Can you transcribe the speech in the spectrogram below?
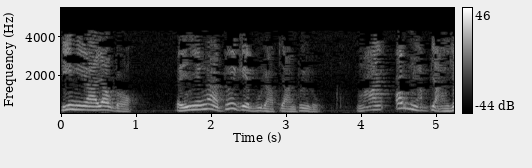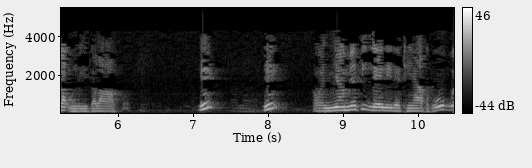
ဒီနေရာရောက်တော့အရင်ကတွေးခဲ့ဘူးတာပြန်တွေးလို့ ငါအောက်ညာပြန်ရောက်နေသလားဟင်ဟင်ဟောညာမျက်စိလဲနေတယ်ထင်ရသဘောကွ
